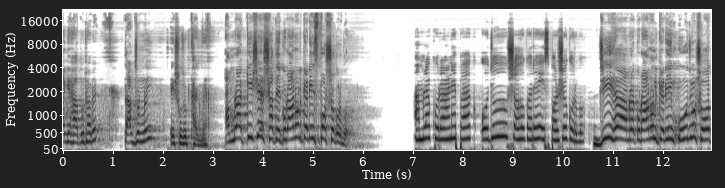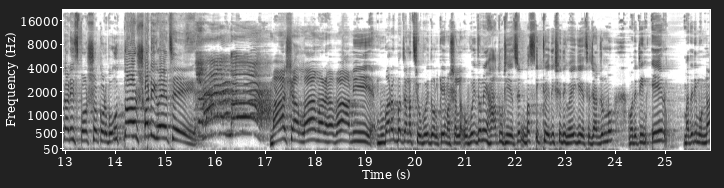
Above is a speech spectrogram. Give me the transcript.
আগে হাত উঠাবে তার জন্যই এই সুযোগ থাকবে। আমরা কিসের সাথে কোরআনুল কারিম স্পর্শ করব? আমরা কোরআনে পাক অজু সহকারে স্পর্শ করব। জি হ্যাঁ আমরা কোরআনুল করিম অজু সহকারে স্পর্শ করব। উত্তর সঠিক হয়েছে। মাশাআল্লাহ, মারহাবা। আমি মুবারকবাদ জানাচ্ছি উভয় দলকে, মাশাআল্লাহ। উভয় জনই হাত উঠিয়েছেন, বাস একটু এদিক সেদিক হয়ে গিয়েছে, যার জন্য আমাদের টিম এর মাদারি মুন্না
